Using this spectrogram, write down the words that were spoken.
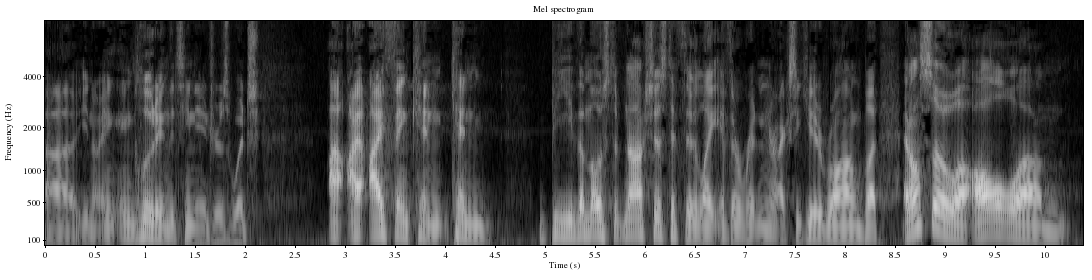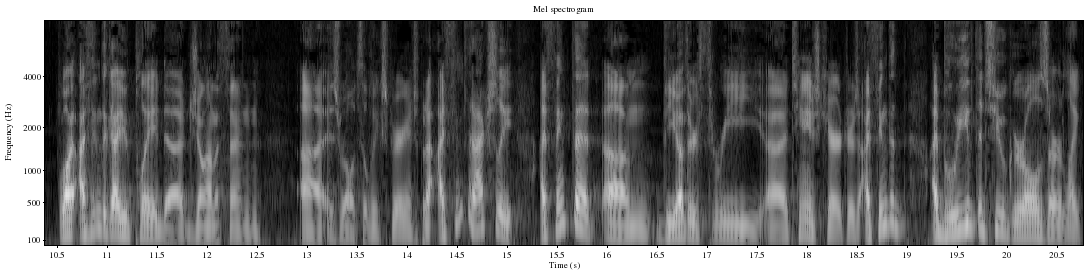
uh, you know, in- including the teenagers, which I, I think can can be the most obnoxious if they're like if they're written or executed wrong. But and also uh, all um, well, I think the guy who played uh, Jonathan uh, is relatively experienced, but I think that actually I think that um, the other three uh, teenage characters, I think that I believe the two girls are like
